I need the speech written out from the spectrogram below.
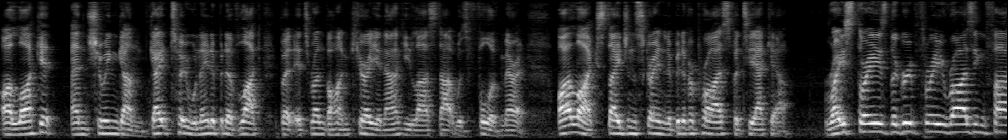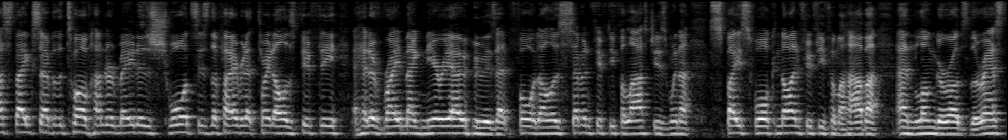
I like it. And Chewing Gum. Gate 2 will need a bit of luck, but its run behind Kira Yanagi last start was full of merit. I like Stage and Screen and a bit of a price for Tiakau. Race 3 is the Group 3 Rising Fast Stakes over the 1200 metres. Schwartz is the favourite at $3.50 ahead of Ray Magnerio who is at $4, $7.50 for last year's winner. Spacewalk, $9.50 for Mahaba and longer odds the rest.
